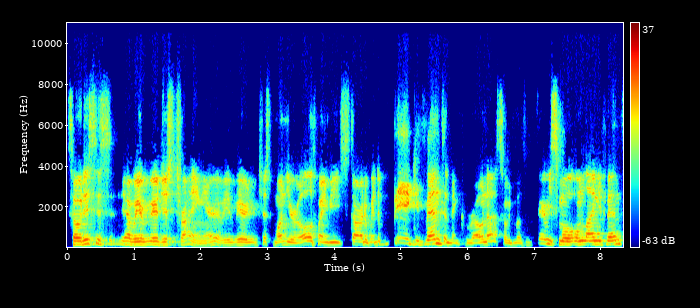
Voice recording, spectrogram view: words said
So this is yeah we're, we're just trying here. We, we're just one year old when we started with a big event and then corona so it was a very small online event.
